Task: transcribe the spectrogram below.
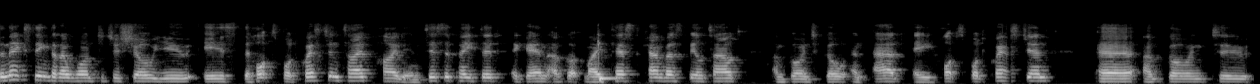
The next thing that I wanted to show you is the hotspot question type, highly anticipated. Again, I've got my test canvas built out. I'm going to go and add a hotspot question. Uh, I'm going to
